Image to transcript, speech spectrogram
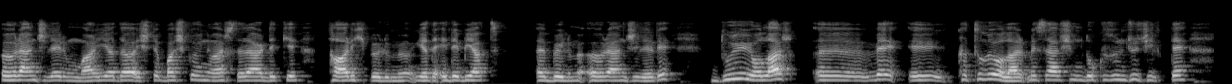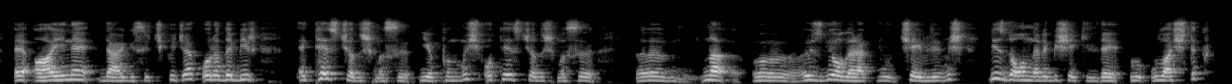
öğrencilerim var ya da işte başka üniversitelerdeki tarih bölümü ya da edebiyat bölümü öğrencileri duyuyorlar e, ve e, katılıyorlar. Mesela şimdi 9. ciltte e, Ayine dergisi çıkacak. Orada bir e, test çalışması yapılmış. O test çalışması özgü olarak bu çevrilmiş. Biz de onlara bir şekilde ulaştık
